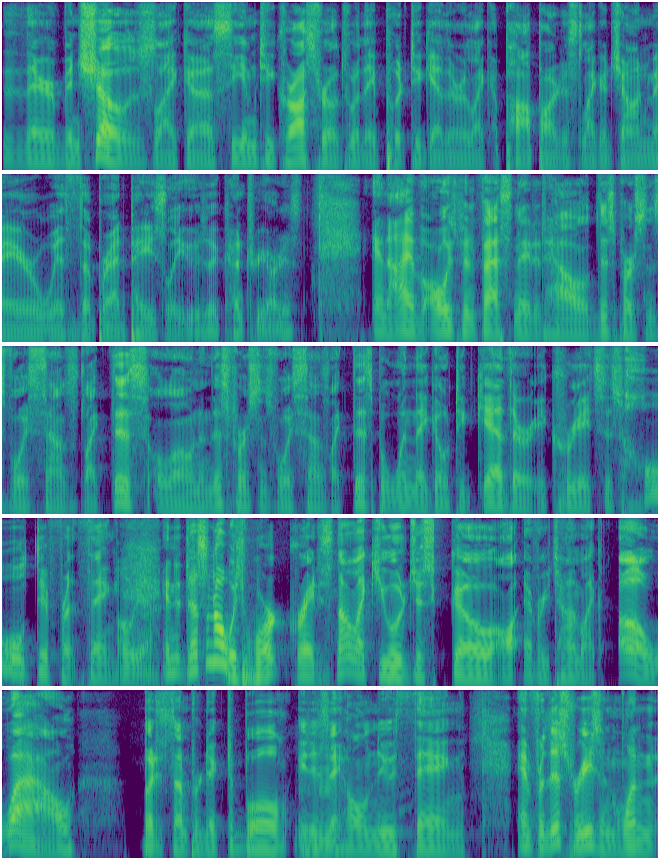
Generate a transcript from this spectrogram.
there have been shows like uh, CMT Crossroads where they put together like a pop artist like a John Mayer with uh, Brad Paisley, who's a country artist. And I have always been fascinated how this person's voice sounds like this alone and this person's voice sounds like this. But when they go together, it creates this whole different thing. Oh, yeah. And it doesn't always work great. It's not like you would just go all, every time like, oh, wow. But it's unpredictable. It is a whole new thing. And for this reason, one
